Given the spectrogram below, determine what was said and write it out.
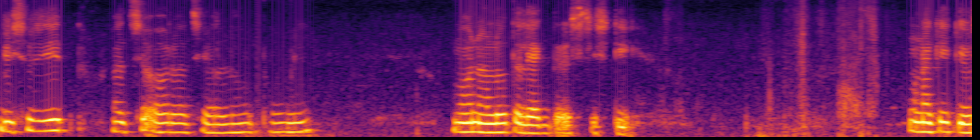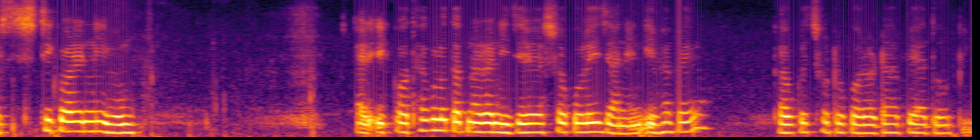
বিশ্বজিৎ আছে আর আছে আলো ভূমি মন, আলো, তাহলে একদার সৃষ্টি। ওনাকে কেউ সৃষ্টি করেননি এবং আর এই কথাগুলো তো আপনারা নিজেরা সকলেই জানেন। এভাবে কাউকে ছোট করাটা বেয়াদবি।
